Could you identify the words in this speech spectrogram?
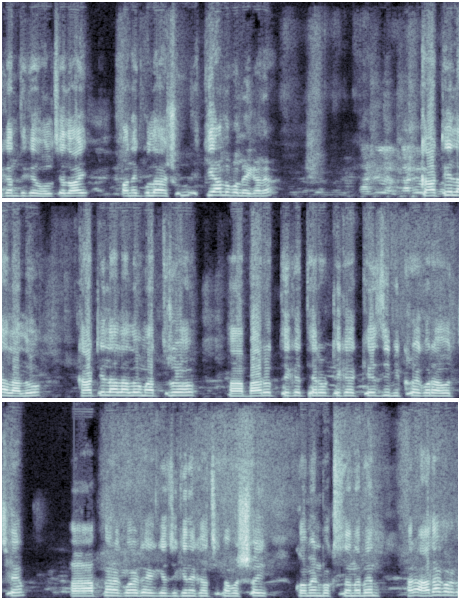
এখান থেকে হোলসেল হয়। অনেকগুলা কি আলু বলে এখানে? কাটিলাল আলু। কাটিলাল আলু মাত্র বারো থেকে তেরো টাকা কেজি বিক্রয় করা হচ্ছে। আপনারা কয় টাকা কেজি কিনে খাচ্ছেন অবশ্যই কমেন্ট বক্সে জানাবেন। আর আদা কত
